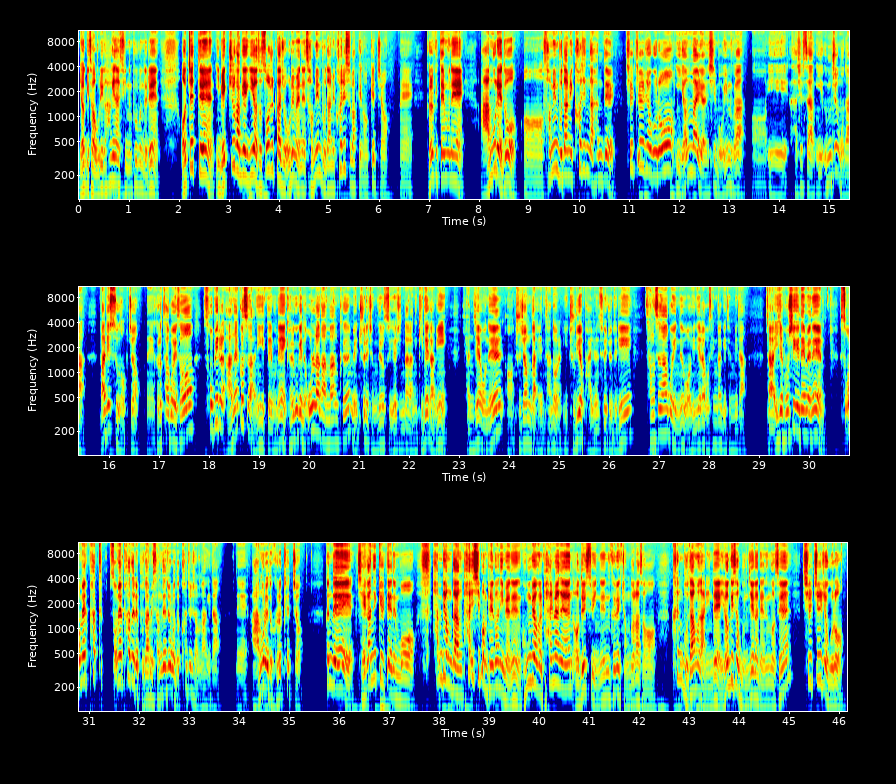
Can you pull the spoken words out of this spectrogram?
여기서 우리가 확인할 수 있는 부분들은 어쨌든 이 맥주 가격이 이어서 소주까지 오르면은 서민 부담이 커질 수밖에 없겠죠. 예. 그렇기 때문에 아무래도 어, 서민 부담이 커진다 한들 실질적으로 이 연말 연시 모임과 어, 이 사실상 이 음주 문화 빠질 수가 없죠. 네, 그렇다고 해서 소비를 안 할 것은 아니기 때문에 결국에는 올라간 만큼 매출의 정대로서 이어진다라는 기대감이 현재 오늘 어, 주정과 에탄올 이 주류업 관련 수혜주들이 상승하고 있는 원인이라고 생각이 듭니다. 자, 이제 보시게 되면은 소맥 파트 소맥 파들의 부담이 상대적으로 더 커질 전망이다. 네, 아무래도 그렇겠죠. 근데 제가 느낄 때는 뭐 한 병당 80원 100원이면은 공병을 팔면은 얻을 수 있는 금액 정도라서 큰 부담은 아닌데 여기서 문제가 되는 것은 실질적으로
